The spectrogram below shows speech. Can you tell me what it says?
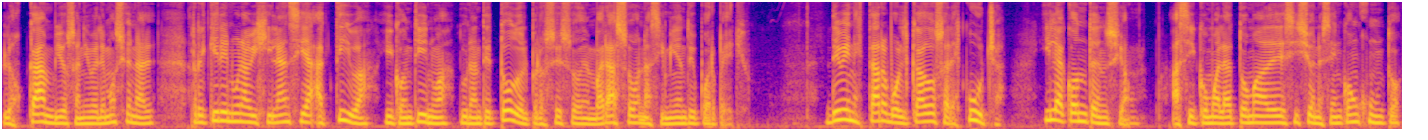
Los cambios a nivel emocional requieren una vigilancia activa y continua durante todo el proceso de embarazo, nacimiento y puerperio. Deben estar volcados a la escucha y la contención, así como a la toma de decisiones en conjunto,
